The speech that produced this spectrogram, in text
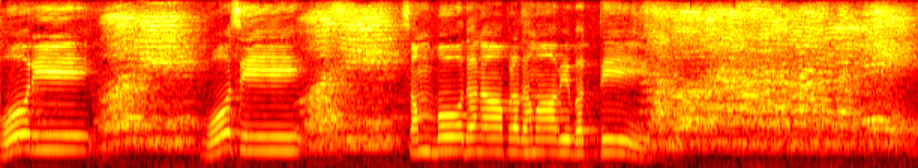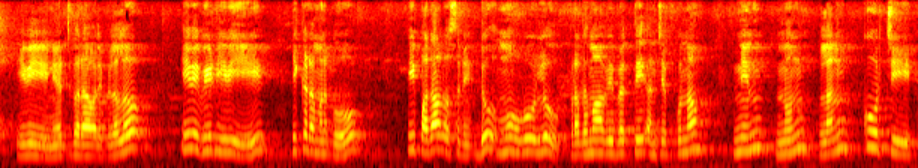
ఓరి ఓసి సంబోధన ప్రథమా విభక్తి. ఇవి నేర్చుకురావాలి పిల్లలు. ఇవి వీటి ఇవి ఇక్కడ మనకు ఈ పదాలు వస్తున్నాయి. డు ము లు ప్రథమా విభక్తి అని చెప్పుకున్నాం. నిన్ నున్ లన్ కూర్చి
